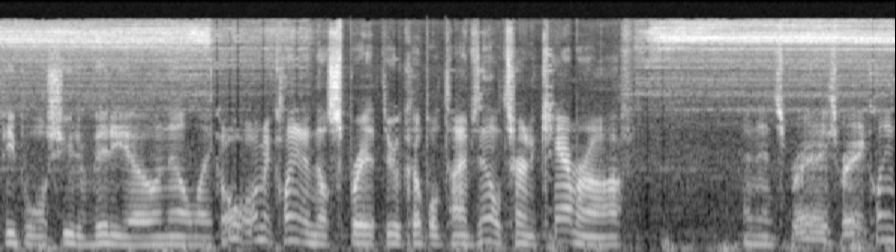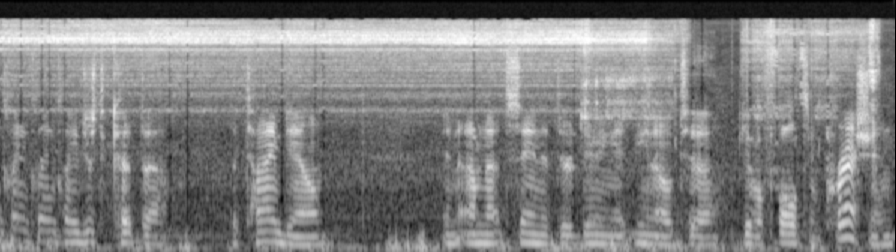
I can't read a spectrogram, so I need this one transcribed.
people will shoot a video and they'll like, oh, let me clean and they'll spray it through a couple of times. Then they'll turn the camera off and then spray, spray, clean, clean, clean, clean, just to cut the, the time down. and I'm not saying that they're doing it, you know, to give a false impression.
